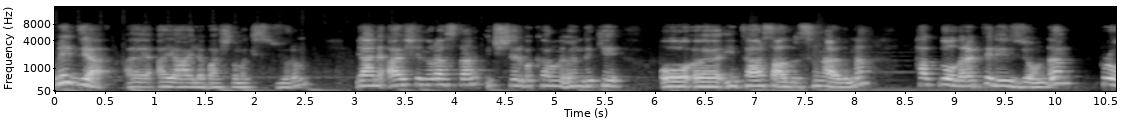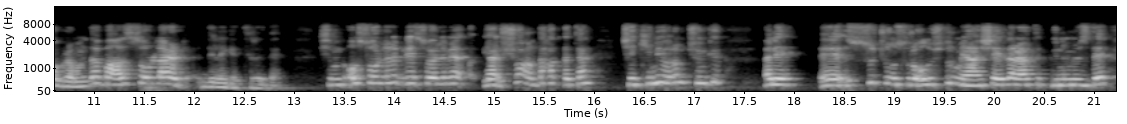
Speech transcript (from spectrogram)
medya e, ayağıyla başlamak istiyorum. Yani Ayşe Nur Aslan İçişleri Bakanlığı öndeki o e, intihar saldırısının ardından haklı olarak televizyonda programında bazı sorular dile getirildi. Şimdi o soruları bile söyleme yani şu anda hakikaten çekiniyorum çünkü hani e, suç unsuru oluşturmayan şeyler artık günümüzde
